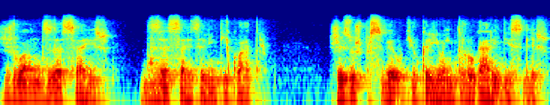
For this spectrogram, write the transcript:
João 16, 16 a 24 Jesus percebeu que o queriam interrogar e disse-lhes:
